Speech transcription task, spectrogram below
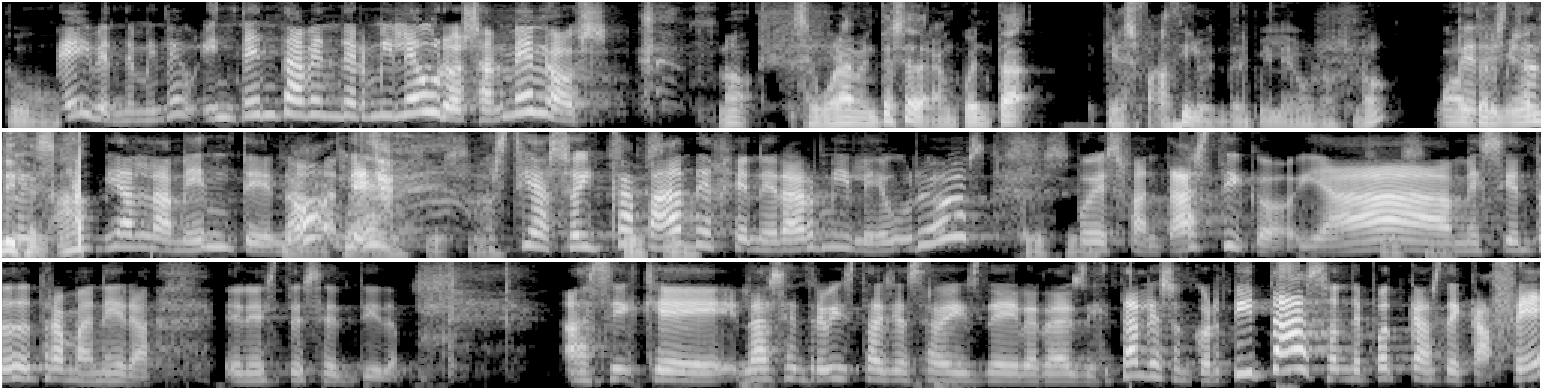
Tú. Ve y vende mil euros. Intenta vender mil euros al menos. No, seguramente se darán cuenta que es fácil vender mil euros, ¿no? Cuando terminan dicen, ah, cambian la mente, ¿no? Hostia, soy capaz de generar mil euros. Pues fantástico, ya me siento de otra manera en este sentido. Así que las entrevistas, ya sabéis, de Verdades Digitales son cortitas, son de podcast de café,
